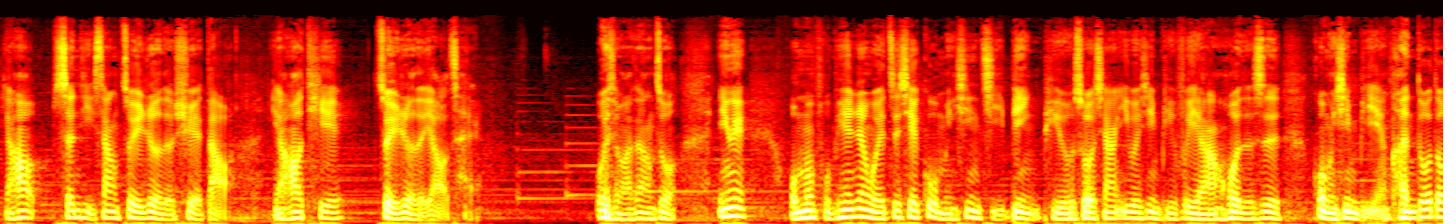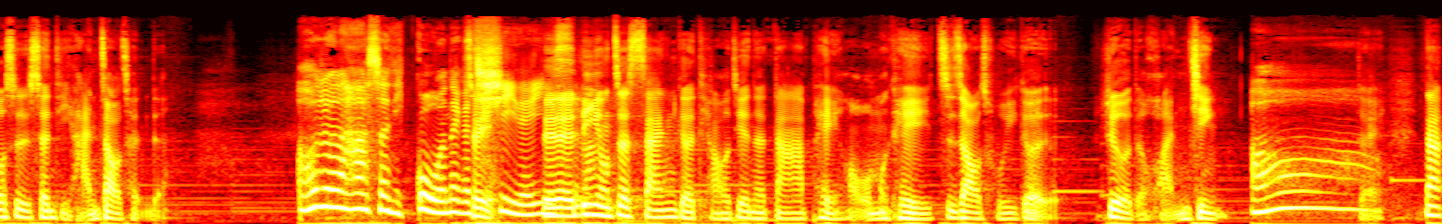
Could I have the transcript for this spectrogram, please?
然后身体上最热的穴道，然后贴最热的药材。为什么要这样做？因为我们普遍认为这些过敏性疾病，比如说像异位性皮肤炎或者是过敏性鼻炎，很多都是身体寒造成的。哦，就让他身体过那个气的意思。对对，利用这三个条件的搭配哈，我们可以制造出一个热的环境。哦，对。那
